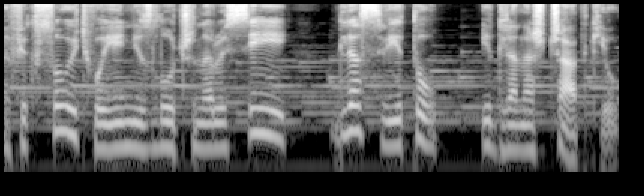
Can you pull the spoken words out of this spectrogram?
а фіксують воєнні злочини Росії для світу і для нащадків.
